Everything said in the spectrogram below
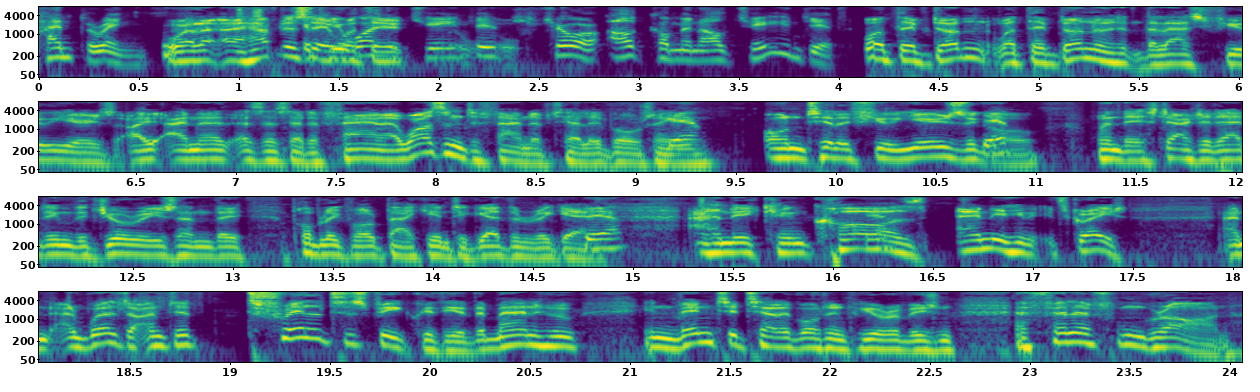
pantering. Well, I have to say, if you what want they to change it, sure, I'll come and I'll change it. What they've done, what they've done in the last few years, I, and as I said, a fan. I wasn't a fan of televoting. Yeah. Until a few years ago, when they started adding the juries and the public vote back in together again, Yeah. and it can cause anything. It's great, and and well done. I'm thrilled to speak with you, the man who invented televoting for Eurovision, a fella from Gran.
